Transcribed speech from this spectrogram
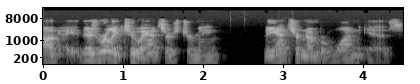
Uh, there's really two answers, Jermain. The answer number one is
